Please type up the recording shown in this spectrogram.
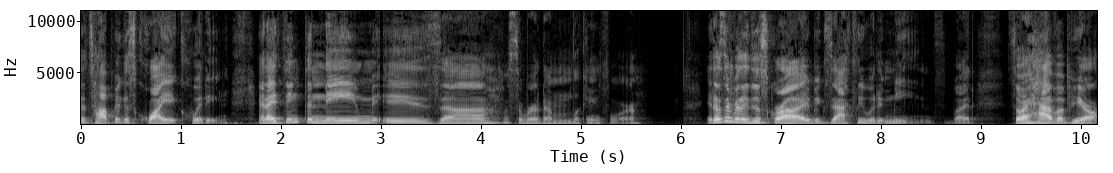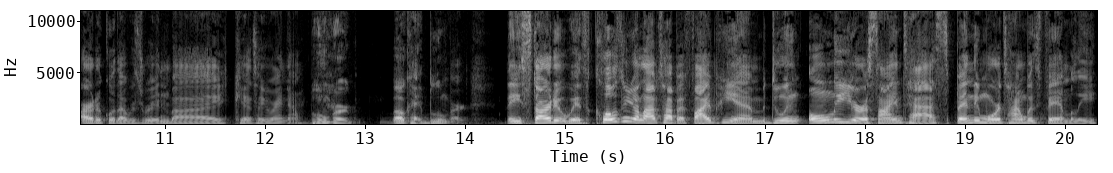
the topic is quiet quitting, and I think the name is uh, what's the word I'm looking for? It doesn't really describe exactly what it means, but so I have up here an article that was written by can't tell you right now. Bloomberg. Okay, Bloomberg. They started with closing your laptop at 5 p.m., doing only your assigned tasks, spending more time with family.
